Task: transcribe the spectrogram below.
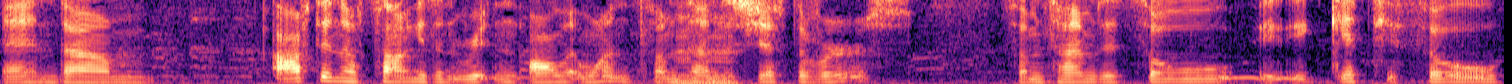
And um, often a song isn't written all at once. Sometimes Mhm. it's just a verse. Sometimes it's so it, it gets you so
